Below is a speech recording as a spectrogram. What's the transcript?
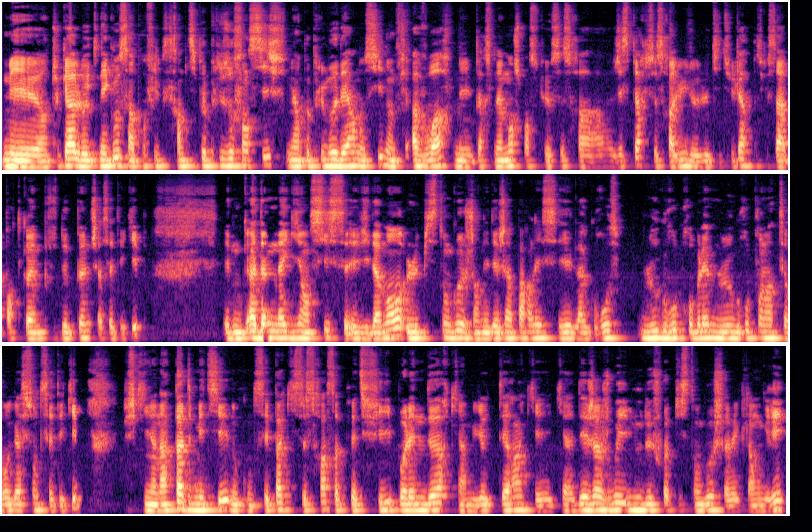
Mais en tout cas, Loïc Nego, c'est un profil peut-être un petit peu plus offensif, mais un peu plus moderne aussi, donc à voir. Mais personnellement, je pense que ce sera, j'espère que ce sera lui le, titulaire parce que ça apporte quand même plus de punch à cette équipe. Et donc Adam Nagy en 6, évidemment. Le piston gauche, j'en ai déjà parlé, c'est le gros problème, le gros point d'interrogation de cette équipe, puisqu'il n'y en a pas de métier, donc on ne sait pas qui ce sera. Ça peut être Philippe Hollender, qui est un milieu de terrain qui, qui a déjà joué une ou deux fois piston gauche avec la Hongrie.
